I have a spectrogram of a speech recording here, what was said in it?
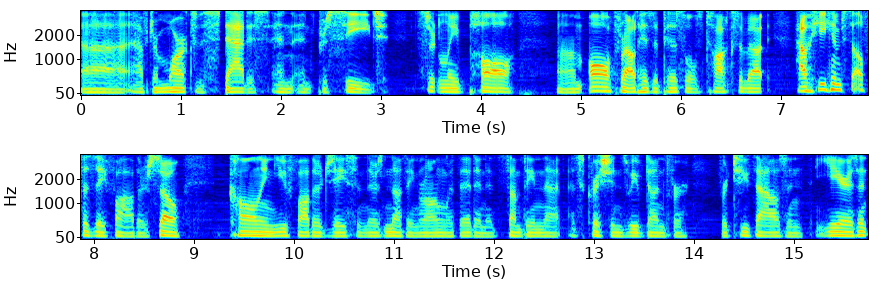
uh, after marks of status and, and prestige. Certainly, Paul, um, all throughout his epistles, talks about how he himself is a father. So, calling you Father Jason, there's nothing wrong with it. And it's something that as Christians we've done for, for 2,000 years. And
